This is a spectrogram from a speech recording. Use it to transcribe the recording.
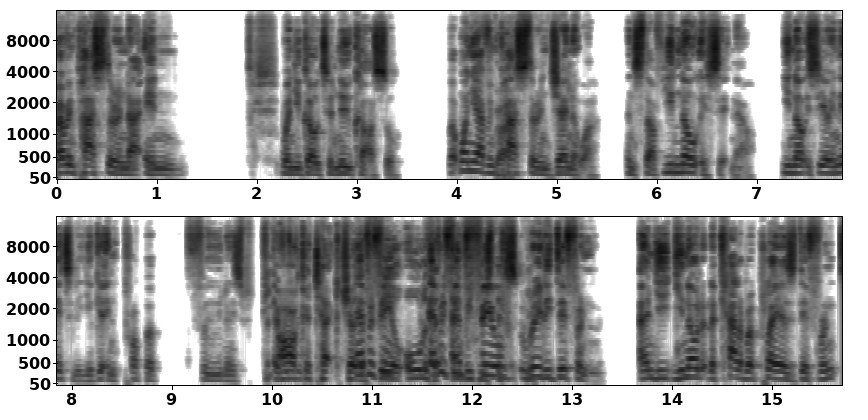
we're having pasta and that in when you go to Newcastle, but when you're having Right. pasta in Genoa and stuff, you notice it now. You notice you're in Italy. You're getting proper food and it's the everything- architecture, the everything- feel, all of it. everything feels different. really different, and you you know that the caliber of player is different.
